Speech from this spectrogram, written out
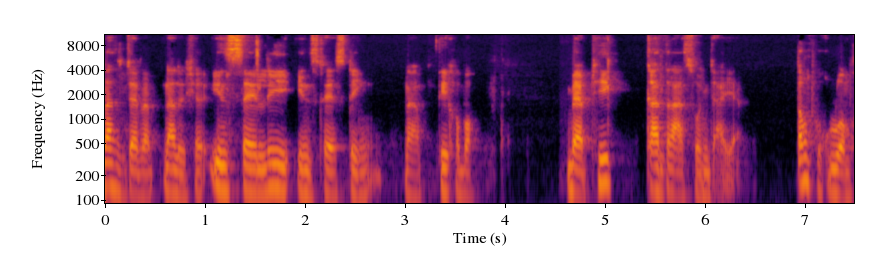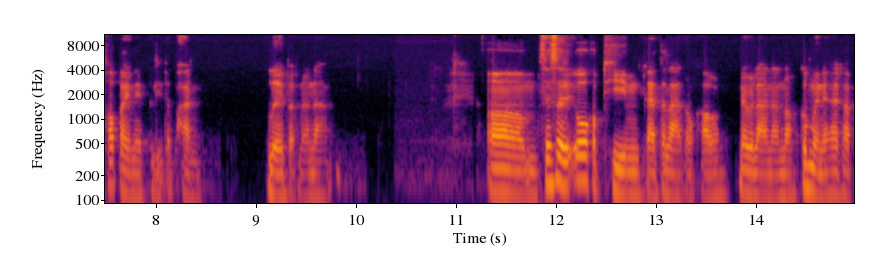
น่าสนใจแบบน่าเหลือเชื่อ insanely interesting นะครับที่เขาบอก แบบที่การตลาดส่วนใหญ่อะต้องถูกรวมเข้าไปในผลิตภัณฑ์เลยแบบนั้นนะครับเอ่อเซซาริโอกับทีมการตลาดของเขาในเวลานั้นเนาะก็เหมือนนะครับ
